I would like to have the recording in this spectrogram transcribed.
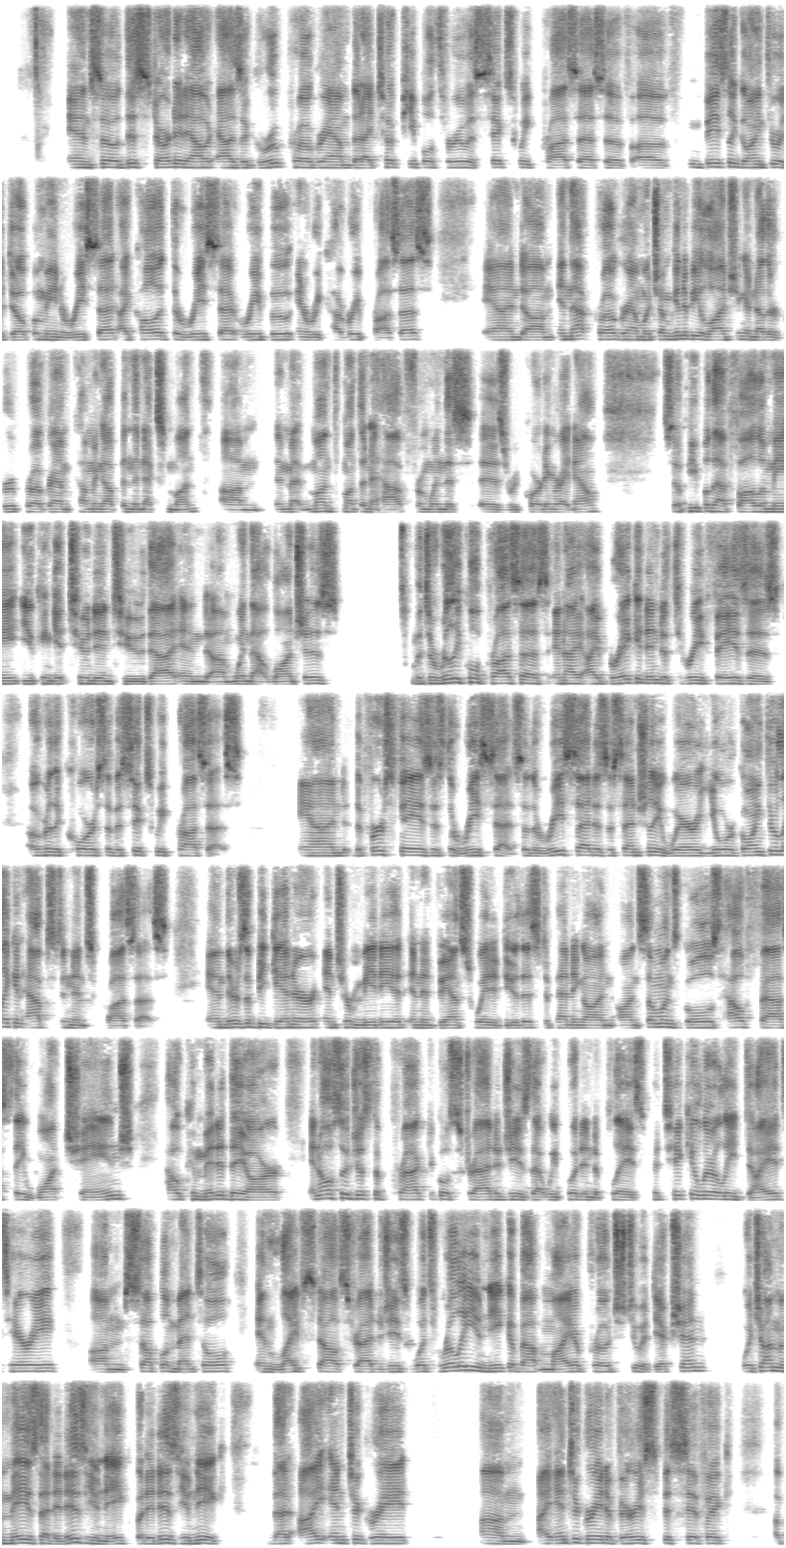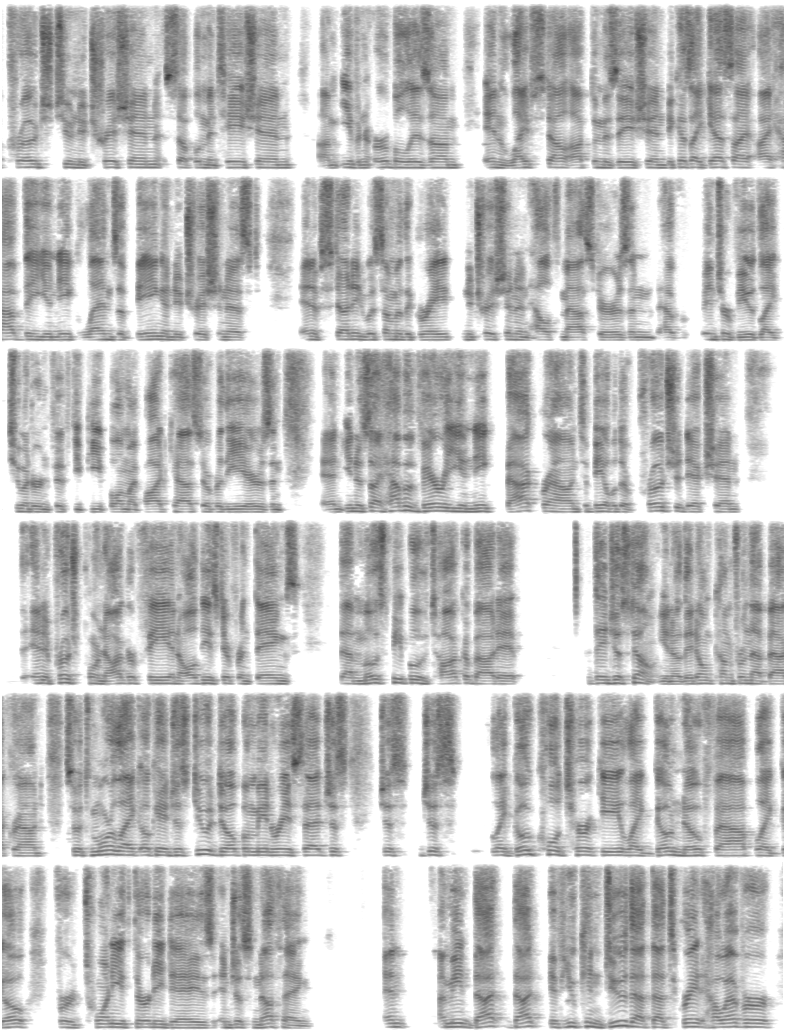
And so this started out as a group program that I took people through a six week process of, of basically going through a dopamine reset. I call it the reset, reboot, and recovery process. And um, in that program, which I'm going to be launching another group program coming up in the next month, um, month, month and a half from when this is recording right now. So people that follow me, you can get tuned into that and um, when that launches. It's a really cool process, and I, I break it into three phases over the course of a six week process. And the first phase is the reset. So the reset is essentially where you're going through like an abstinence process. And there's a beginner, intermediate, and advanced way to do this depending on on someone's goals, how fast they want change, how committed they are, and also just the practical strategies that we put into place, particularly dietary, um, supplemental, and lifestyle strategies. What's really unique about my approach to addiction which I'm amazed that it is unique, but it is unique that I integrate um, I integrate a very specific approach to nutrition, supplementation, um, even herbalism, and lifestyle optimization. Because I guess I, I have the unique lens of being a nutritionist and have studied with some of the great nutrition and health masters and have interviewed like 250 people on my podcast over the years. And and you know so I have a very unique background to be able to approach addiction and approach pornography and all these different things that most people who talk about it they just don't you know they don't come from that background. So it's more like okay just do a dopamine reset just just just like go cold turkey like go NoFap like go for 20 30 days and just nothing. And i mean that that if you can do that that's great. However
